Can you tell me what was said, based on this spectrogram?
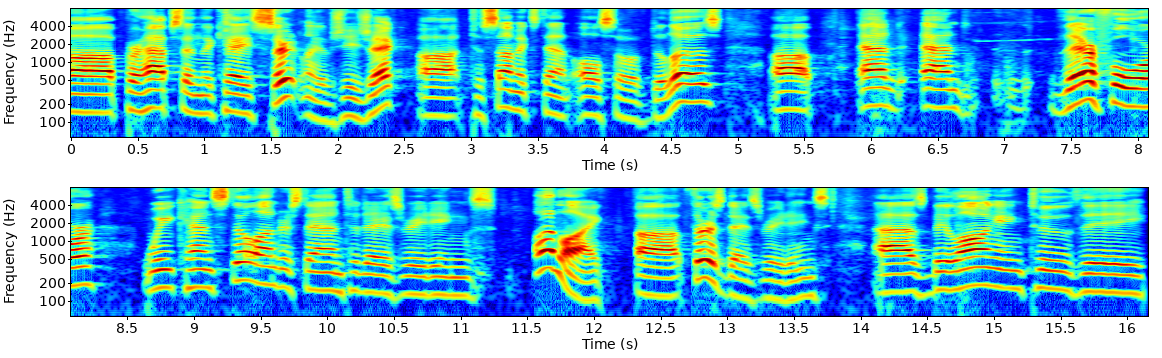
uh, perhaps in the case certainly of Zizek, uh, to some extent also of Deleuze, uh, and, and therefore we can still understand today's readings, unlike uh, Thursday's readings, as belonging to the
